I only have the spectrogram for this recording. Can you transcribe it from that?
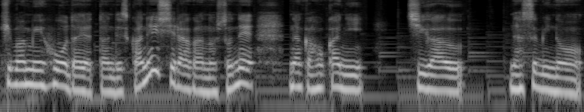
黄ばみ放題やったんですかね白髪の人ねなんか他に違う。ナスビの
